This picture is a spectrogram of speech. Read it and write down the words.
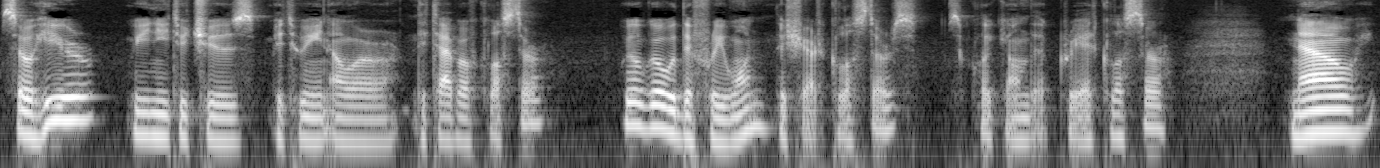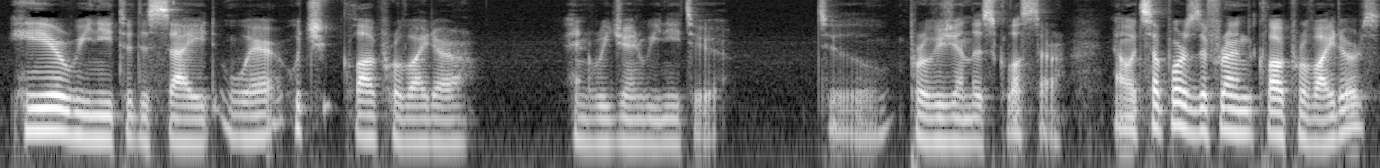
So here we need to choose between our the type of cluster. We'll go with the free one, the shared clusters. So click on the create cluster now here we need to decide where which cloud provider and region we need to to provision this cluster. Now it supports different cloud providers.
